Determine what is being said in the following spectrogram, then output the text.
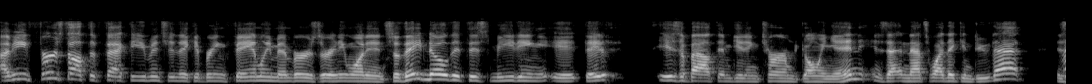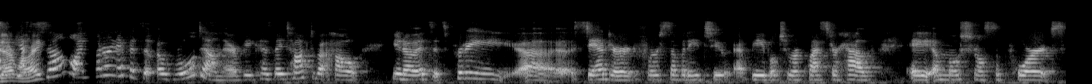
I mean, first off, the fact that you mentioned they could bring family members or anyone in, so they know that this meeting it they is about them getting termed going in. Is that and that's why they can do that? Is that right? So I'm wondering if it's a, a rule down there because they talked about how you know it's it's pretty uh, standard for somebody to be able to request or have a emotional support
